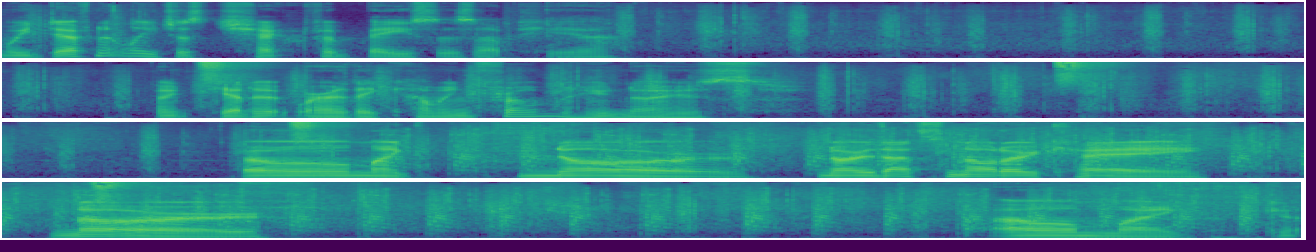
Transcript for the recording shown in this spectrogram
we definitely just checked for bases up here. Don't get it? Where are they coming from? Who knows? Oh my... No. No, that's not okay. No. Oh my god.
